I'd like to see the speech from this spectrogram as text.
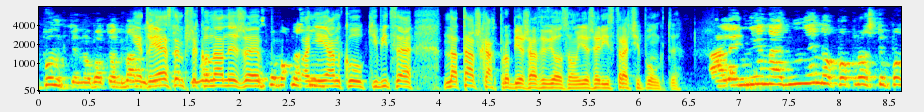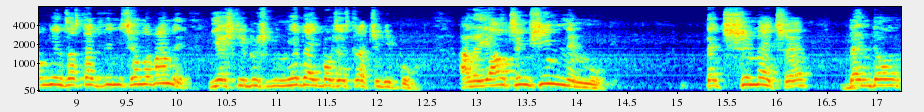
punkty, no bo to dwa... Nie, to ja jestem przekonany, że prostu- panie Janku, kibice na taczkach probierza wywiozą, jeżeli straci punkty. Ale nie, na, nie no, po prostu powinien zostać wymisjonowany, jeśli byśmy, nie daj Boże, stracili punkt. Ale ja o czymś innym mówię. Te trzy mecze będą,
